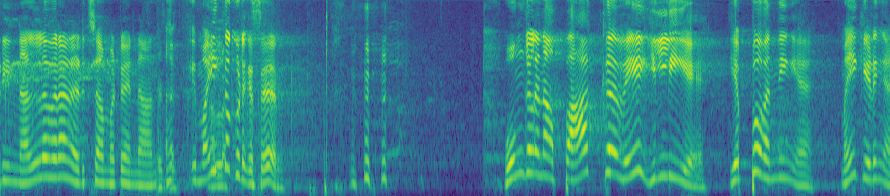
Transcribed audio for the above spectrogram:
இப்படி நல்லவரா நடிச்சா மட்டும் என்ன மைக்க கொடுங்க சார் உங்களை நான் பார்க்கவே இல்லையே. எப்போ வந்தீங்க? மைக் எடுங்க.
